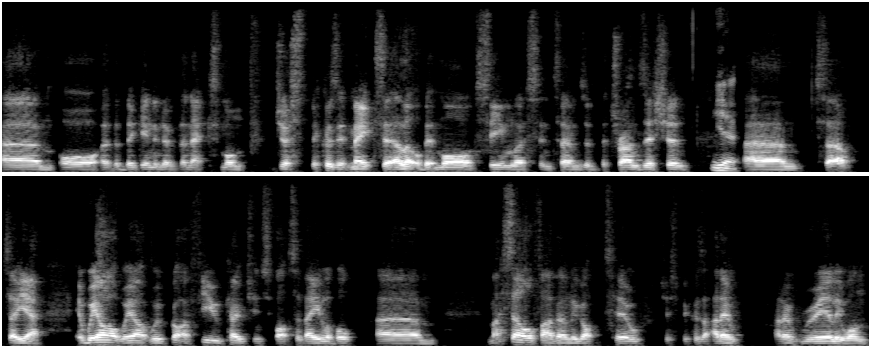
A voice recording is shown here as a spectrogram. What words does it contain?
um, or at the beginning of the next month, just because it makes it a little bit more seamless in terms of the transition. Yeah. Um, so so yeah, we are we are we've got a few coaching spots available. Um, myself, I've only got two, just because I don't I don't really want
